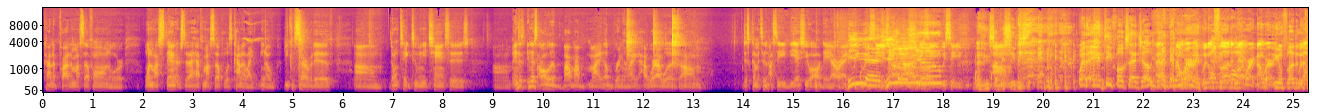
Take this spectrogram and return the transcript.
kind of prided myself on, or one of my standards that I have for myself was kind of like, you know, be conservative, um, don't take too many chances. Um, and, it's, and it's all about my, my upbringing, right? How, where I was um, just coming to. I see BSU all day. All right. We, we see you. All right, we see you. We see you. So we see, we see. Where the A&T folks at, Joe? You gotta get them Don't on worry. We're going to flood the on. network. Don't worry. You gonna flood the network?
